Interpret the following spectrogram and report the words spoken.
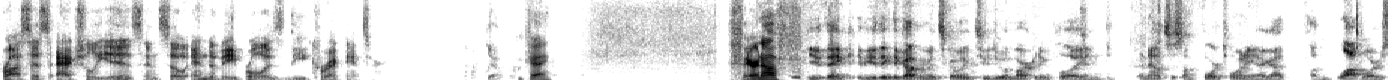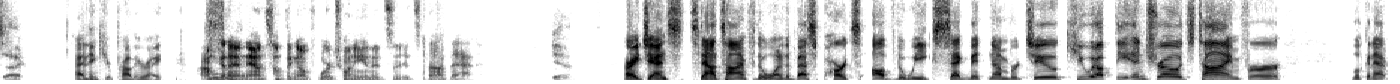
process actually is. And so end of April is the correct answer. Yeah. Okay. Fair enough. If you think if you think the government's going to do a marketing ploy and announce this on 420, I got a lot more to say. I think you're probably right. I'm going to announce something on 420 and it's it's not that. All right, gents, it's now time for the one of the best parts of the week. Segment number two. Cue up the intro. It's time for looking at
